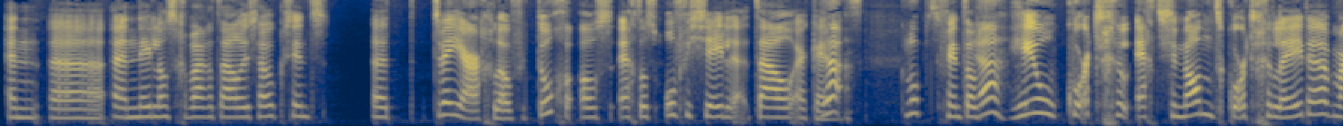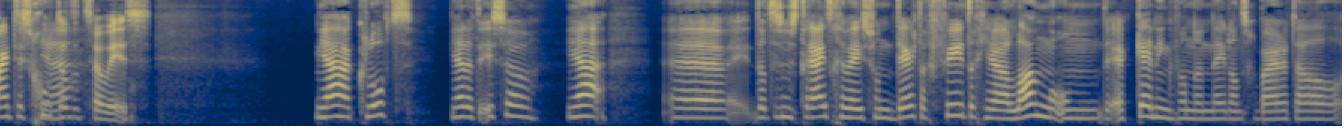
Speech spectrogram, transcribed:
En, uh, en Nederlandse gebarentaal is ook sinds uh, twee jaar, geloof ik, toch? Als, echt als officiële taal erkend. Ja, klopt. Ik vind dat ja. heel kort, echt gênant kort geleden. Maar het is goed Ja. dat het zo is. Ja, klopt. Ja, dat is zo. Ja, uh, dat is een strijd geweest van 30, 40 jaar lang om de erkenning van de Nederlandse gebarentaal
